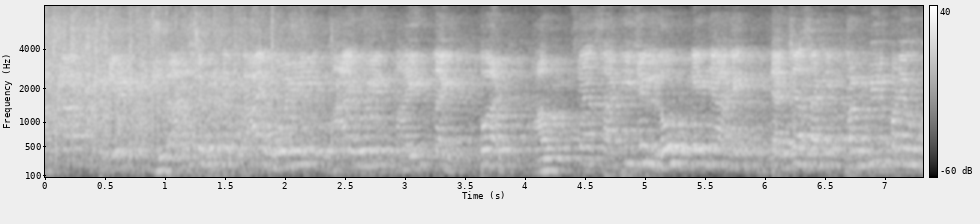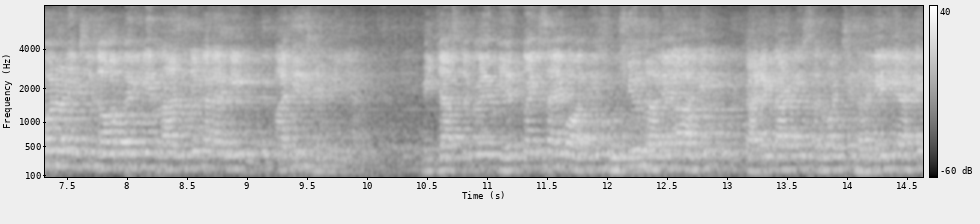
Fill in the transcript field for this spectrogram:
आता विधानसभेचं काय होईल काय होईल माहीत नाही. पण आमच्यासाठी जे लोक नेते आहेत त्यांच्यासाठी खंबीरपणे उभं राहण्याची जबाबदारी हे राजनीकरांनी आधीच घेतलेली आहे. मी जास्त वेळ घेत नाही साहेब आधीच उशीर झालेला आहे. कार्यकारिणी सर्वांची झालेली आहे.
